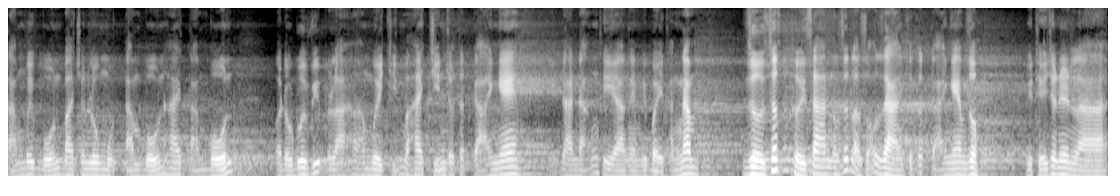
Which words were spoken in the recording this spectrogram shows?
84 ba chân lô 184 284 và đầu đuôi VIP là 19 và 29 cho tất cả anh em. Đà Nẵng thì à, ngày 17 tháng 5 giờ giấc thời gian nó rất là rõ ràng cho tất cả anh em rồi. Vì thế cho nên là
